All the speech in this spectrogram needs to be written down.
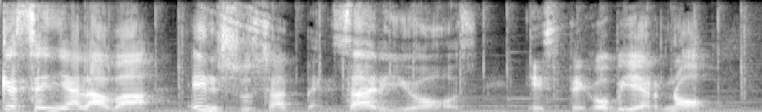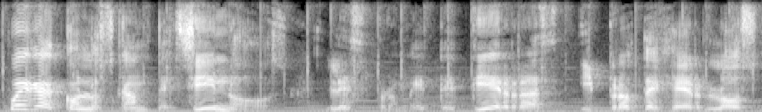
que señalaba en sus adversarios. Este gobierno juega con los campesinos, les promete tierras y protegerlos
